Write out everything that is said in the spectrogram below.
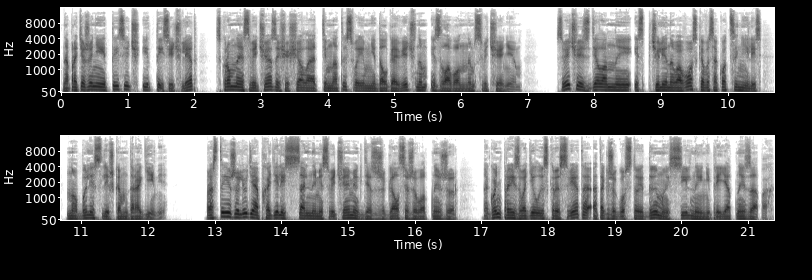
на протяжении тысяч и тысяч лет скромная свеча защищала от темноты своим недолговечным и зловонным свечением. Свечи, сделанные из пчелиного воска, высоко ценились, но были слишком дорогими. Простые же люди обходились сальными свечами, где сжигался животный жир. Огонь производил искры света, а также густой дым и сильный неприятный запах.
